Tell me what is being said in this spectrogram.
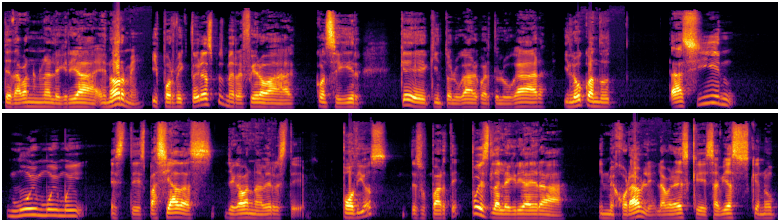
te daban una alegría enorme. Y por victorias, pues me refiero a conseguir que quinto lugar, cuarto lugar. Y luego cuando así muy, muy, muy este, espaciadas llegaban a ver este, podios de su parte, pues la alegría era inmejorable. La verdad es que sabías que no,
